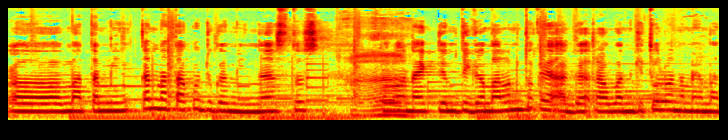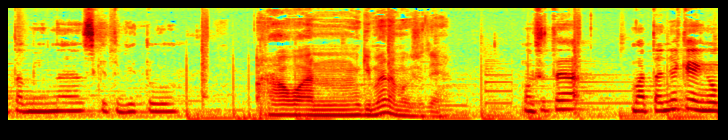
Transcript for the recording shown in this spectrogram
eh, mata min kan mataku juga minus terus kalau naik jam 3 malam tuh kayak agak rawan gitu loh namanya mata minus gitu-gitu. Rawan gimana maksudnya? Maksudnya matanya kayak nge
